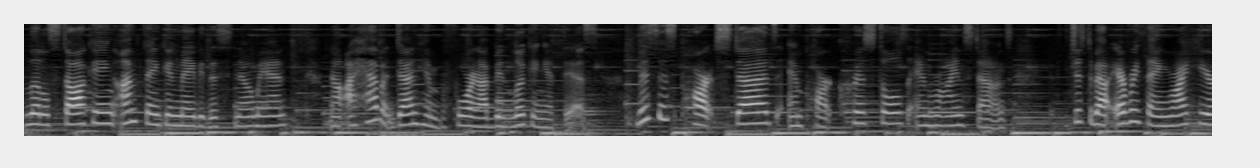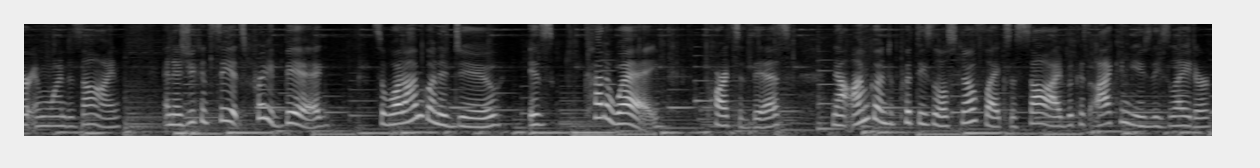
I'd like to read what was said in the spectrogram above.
little stocking? I'm thinking maybe the snowman. Now I haven't done him before and I've been looking at this. This is part studs and part crystals and rhinestones. Just about everything right here in one design. And as you can see, it's pretty big. So what I'm going to do is cut away parts of this. Now I'm going to put these little snowflakes aside because I can use these later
